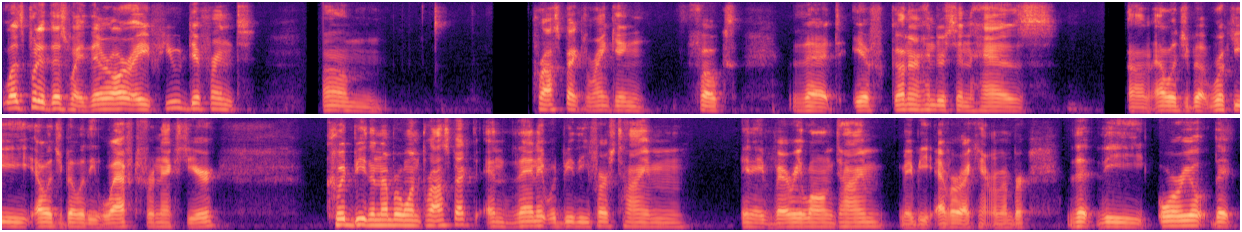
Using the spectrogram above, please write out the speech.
let's put it this way: there are a few different um, prospect ranking folks that if Gunnar Henderson has um, eligible rookie eligibility left for next year, could be the number one prospect, and then it would be the first time in a very long time, maybe ever, I can't remember, that the Oriole that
